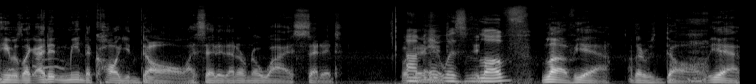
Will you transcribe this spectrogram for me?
He was like, I didn't mean to call you doll. I said it. I don't know why I said it. Um, then it was love. Love, yeah. I thought it was doll, yeah.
